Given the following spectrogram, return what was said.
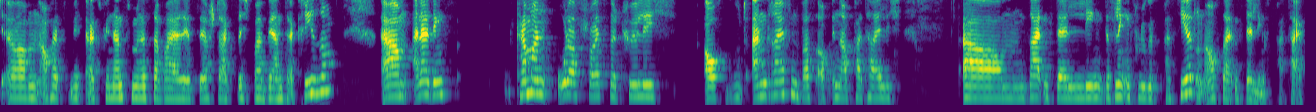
Ähm, auch als, als Finanzminister war er jetzt sehr stark sichtbar während der Krise. Ähm, allerdings kann man Olaf Scholz natürlich auch gut angreifen, was auch innerparteilich ähm, seitens der Link des linken Flügels passiert und auch seitens der Linkspartei.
